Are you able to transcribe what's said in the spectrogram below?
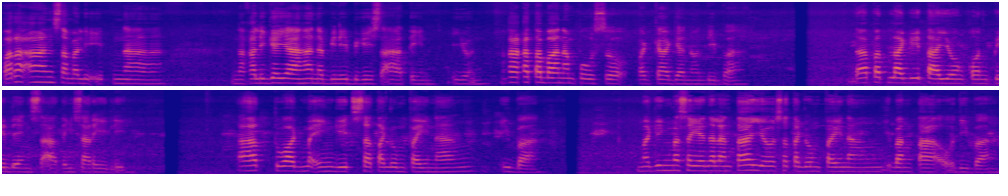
paraan, sa maliit na na kaligayahan na binibigay sa atin. Yun. Nakakataba ng puso pagka ganon, di ba? Dapat lagi tayong confident sa ating sarili. At huwag mainggit sa tagumpay ng iba. Maging masaya na lang tayo sa tagumpay ng ibang tao, di ba?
